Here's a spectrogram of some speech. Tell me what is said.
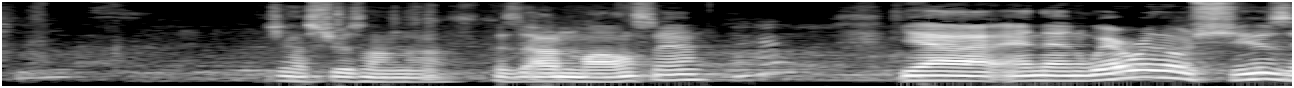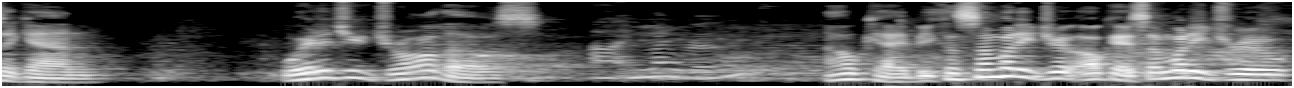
Classmates. Gestures on the. Is that on model stand? Yeah, and then where were those shoes again? Where did you draw those? Uh, in my room. Okay, because somebody drew. Okay, somebody drew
